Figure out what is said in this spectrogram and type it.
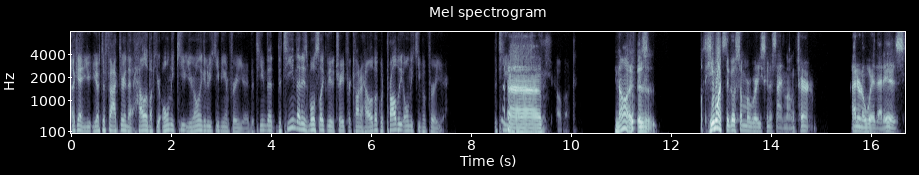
Again, you, you have to factor in that Hellebuyck. You're only keep you're only going to be keeping him for a year. The team that the team that is most likely to trade for Connor Hellebuyck would probably only keep him for a year. The team. Uh, Hellebuyck. No, it was, he wants to go somewhere where he's going to sign long term. I don't know where that is.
